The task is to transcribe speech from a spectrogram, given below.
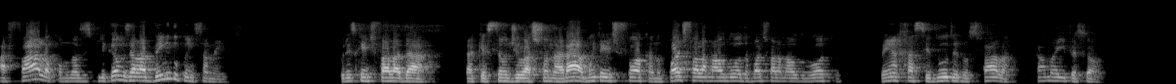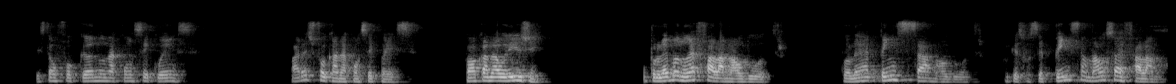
a fala, como nós explicamos, ela vem do pensamento. Por isso que a gente fala da, da questão de Lachonará, muita gente foca, não pode falar mal do outro, pode falar mal do outro. Vem a Hassiduta e nos fala, calma aí, pessoal. Vocês estão focando na consequência. Para de focar na consequência. Foca na origem. O problema não é falar mal do outro. O problema é pensar mal do outro. Porque se você pensa mal, você vai falar mal.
